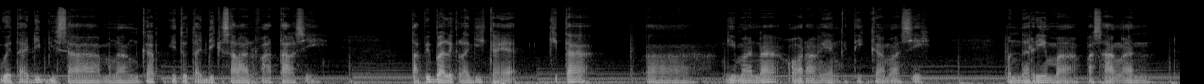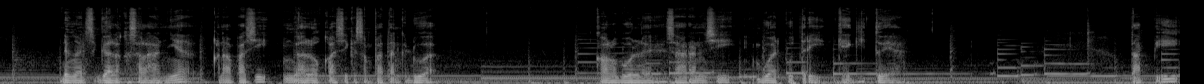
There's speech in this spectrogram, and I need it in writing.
gue tadi bisa menganggap itu tadi kesalahan fatal sih tapi balik lagi kayak kita uh, gimana orang yang ketika masih menerima pasangan dengan segala kesalahannya kenapa sih nggak lo kasih kesempatan kedua? Kalau boleh saran sih buat putri kayak gitu ya. Tapi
